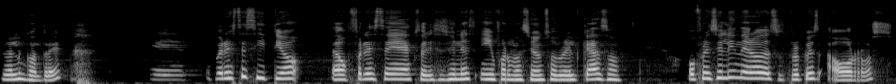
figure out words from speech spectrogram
no lo encontré. Eh, pero este sitio ofrece actualizaciones e información sobre el caso. Ofreció el dinero de sus propios ahorros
